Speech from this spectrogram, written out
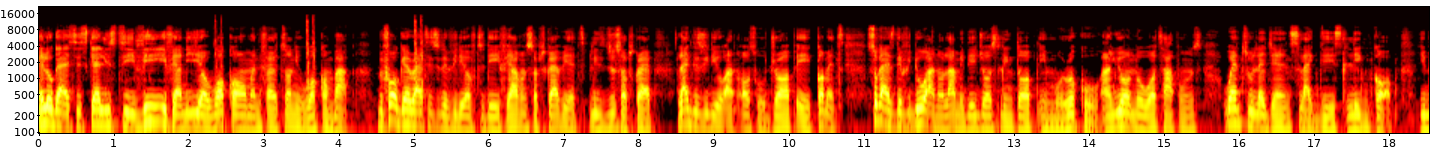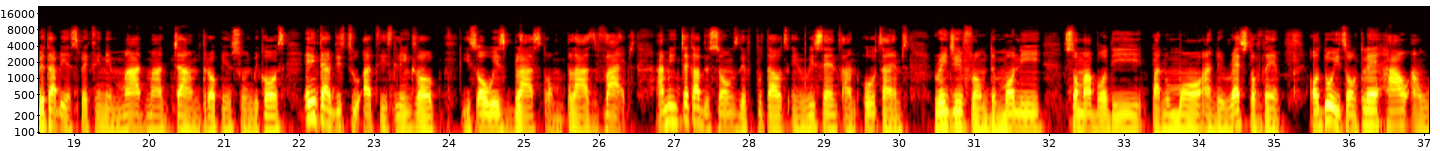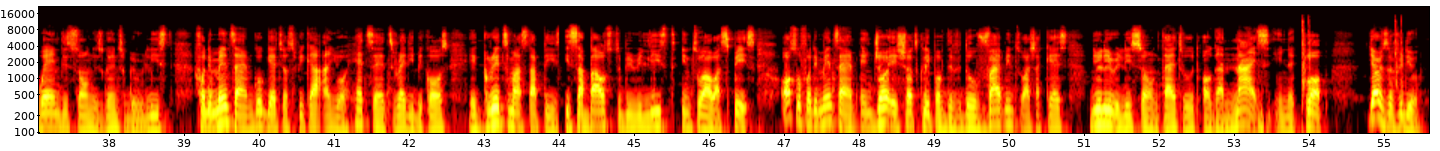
Hello guys, it's Kelly's TV. If you are new here, welcome and if you're returning, welcome back. Before we get right into the video of today, if you haven't subscribed yet, please do subscribe, like this video and also drop a comment. So guys, Davido and Olamide just linked up in Morocco and you all know what happens when two legends like this link up. You better be expecting a mad mad jam dropping soon because anytime these two artists links up, it's always blast on blast vibes. I mean, check out the songs they've put out in recent and old times, ranging from The Money, Summer Body, Panumo and the rest of them. Although it's unclear how and when this song is going to be released, for the meantime, go get your speaker and your headset ready because a great masterpiece is about to be released into our space. Also, for the meantime, enjoy a short clip of the video vibing to Asake's newly released song titled Organize in a Club. Here is the video.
